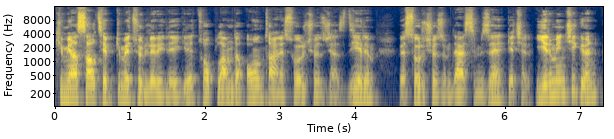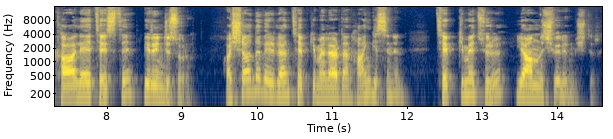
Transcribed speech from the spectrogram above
kimyasal tepkime türleriyle ilgili toplamda 10 tane soru çözeceğiz diyelim ve soru çözüm dersimize geçelim. 20. gün KL testi 1. soru. Aşağıda verilen tepkimelerden hangisinin tepkime türü yanlış verilmiştir?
